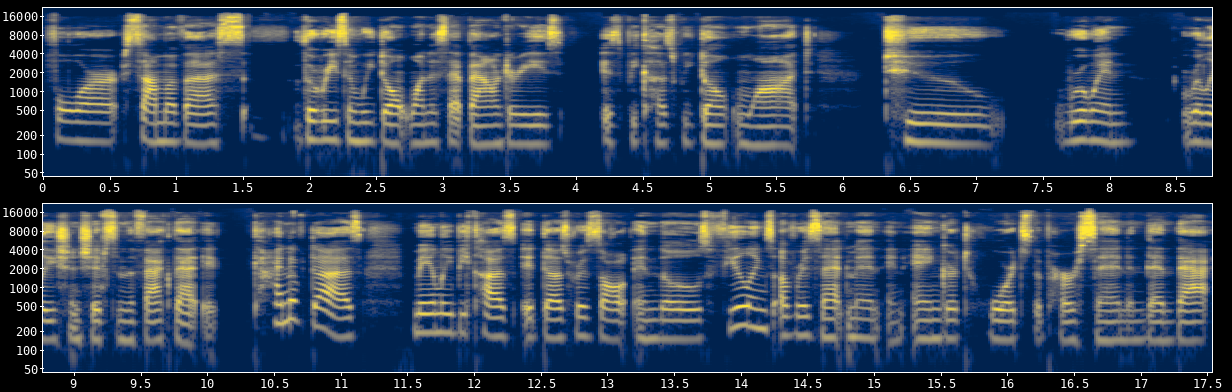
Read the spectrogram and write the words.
for some of us, the reason we don't want to set boundaries is because we don't want to ruin relationships and the fact that it kind of does, mainly because it does result in those feelings of resentment and anger towards the person. And then that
